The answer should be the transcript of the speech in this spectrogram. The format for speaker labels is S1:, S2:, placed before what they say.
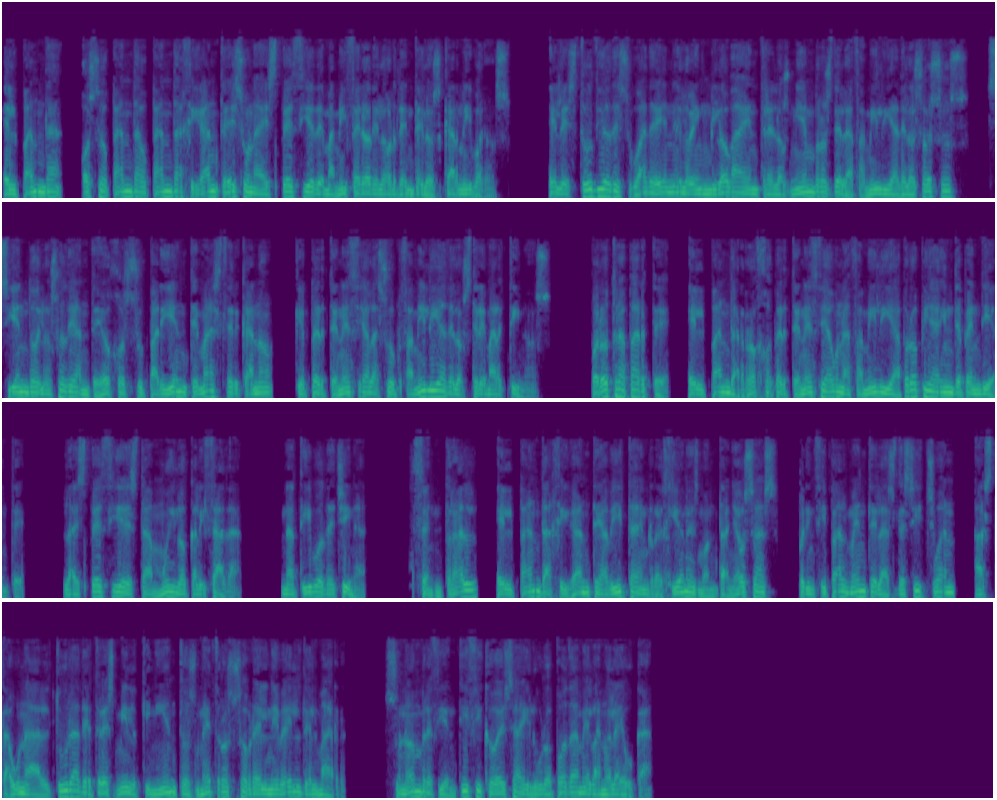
S1: El panda, oso panda o panda gigante es una especie de mamífero del orden de los carnívoros. El estudio de su ADN lo engloba entre los miembros de la familia de los osos, siendo el oso de anteojos su pariente más cercano, que pertenece a la subfamilia de los tremartinos. Por otra parte, el panda rojo pertenece a una familia propia e independiente. La especie está muy localizada. Nativo de China. Central, el panda gigante habita en regiones montañosas, principalmente las de Sichuan, hasta una altura de 3.500 metros sobre el nivel del mar. Su nombre científico es Ailuropoda melanoleuca.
